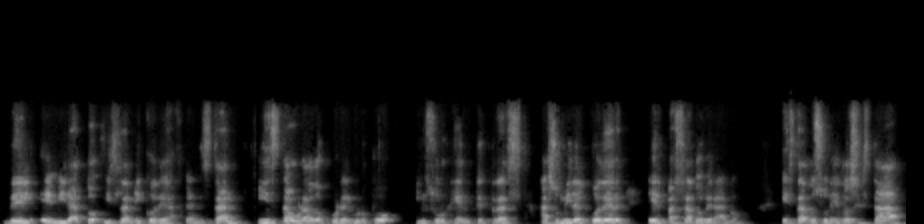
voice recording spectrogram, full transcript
del Emirato Islámico de Afganistán instaurado por el grupo insurgente tras asumir el poder el pasado verano. Estados Unidos está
